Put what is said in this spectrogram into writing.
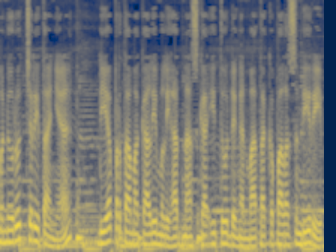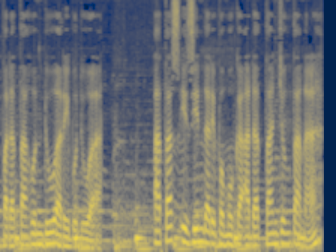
Menurut ceritanya, dia pertama kali melihat naskah itu dengan mata kepala sendiri pada tahun 2002. Atas izin dari pemuka adat Tanjung Tanah,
